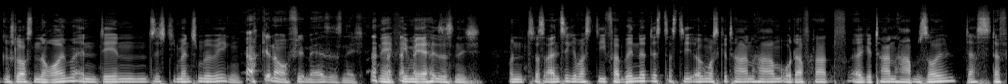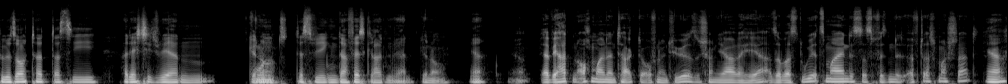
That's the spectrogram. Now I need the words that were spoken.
geschlossene Räume, in denen sich die Menschen bewegen. Ja, genau, viel mehr ist es nicht. Nee, viel mehr ist es nicht. Und das Einzige, was die verbindet, ist, dass die irgendwas getan haben oder äh, getan haben sollen, das dafür gesorgt hat, dass sie verdächtigt werden Genau. und deswegen da festgehalten werden. Genau. Ja. Ja. ja, wir hatten auch mal einen Tag der offenen Tür, das ist schon Jahre her. Also was du jetzt meintest, das findet öfters mal statt. Ja.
